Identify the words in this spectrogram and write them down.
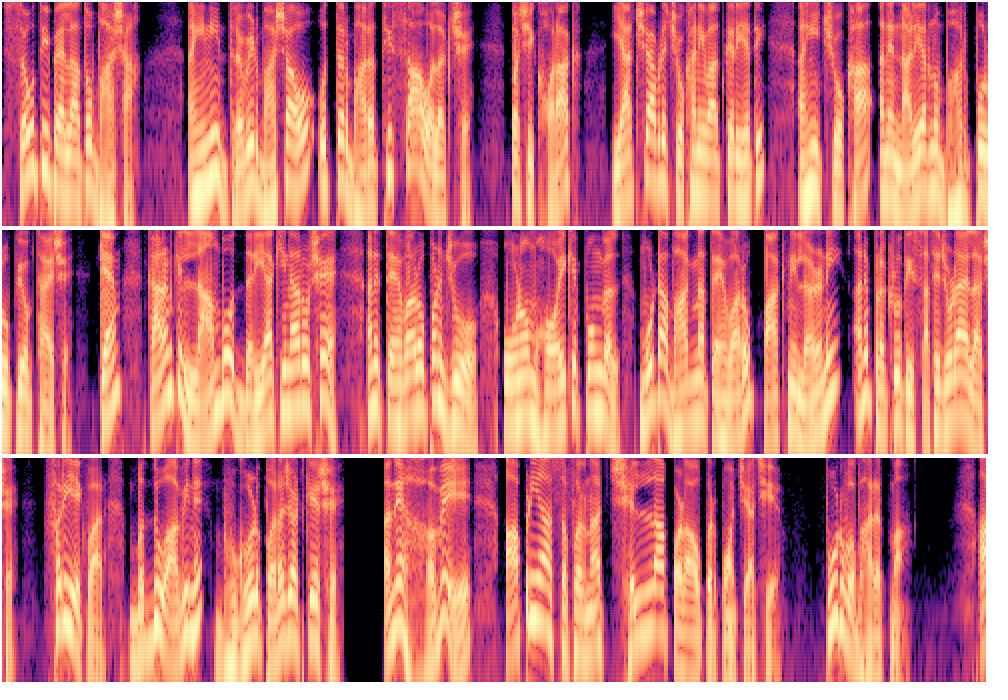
સૌથી પહેલાં તો ભાષા. અહીંની દ્રવિડ ભાષાઓ ઉત્તર ભારતથી સાવ અલગ છે. પછી ખોરાક, યાદ છે આપણે ચોખાની વાત કરી હતી? અહીં ચોખા અને નાળિયેરનો ભરપૂર ઉપયોગ થાય છે. કેમ? કારણ કે લાંબો દરિયા કિનારો છે અને તહેવારો પણ જુઓ, ઓણમ હોય કે પોંગલ, મોટા ભાગના તહેવારો પાકની લણણી અને પ્રકૃતિ સાથે જોડાયેલા છે. ફરી એકવાર, બધું આવીને ભૂગોળ પર જ અટકે છે. અને હવે, આપણી આ સફરના છેલ્લા પડાવ પર પહોંચ્યા છીએ. પૂર્વ ભારતમાં આ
